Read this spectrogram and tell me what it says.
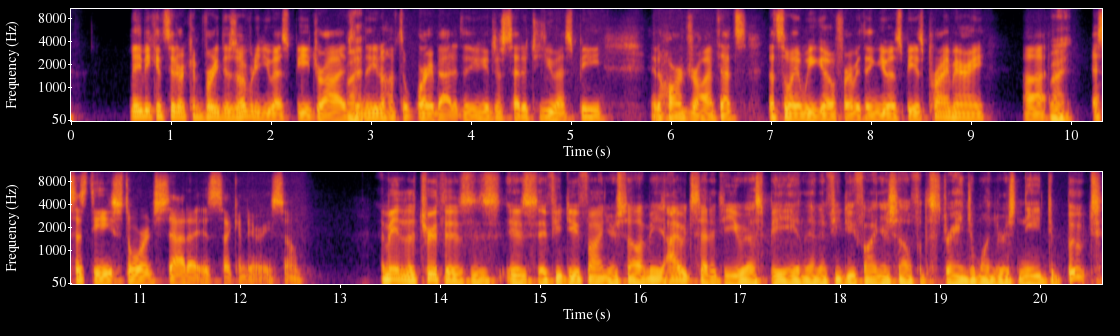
maybe consider converting those over to USB drives, Right. and then you don't have to worry about it. Then you can just set it to USB and hard drive. That's that's the way we go for everything. USB is primary. Uh, Right. SSD storage SATA is secondary. So I mean, the truth is, is, is if you do find yourself, I mean, I would set it to USB, and then if you do find yourself with a strange and wondrous need to boot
